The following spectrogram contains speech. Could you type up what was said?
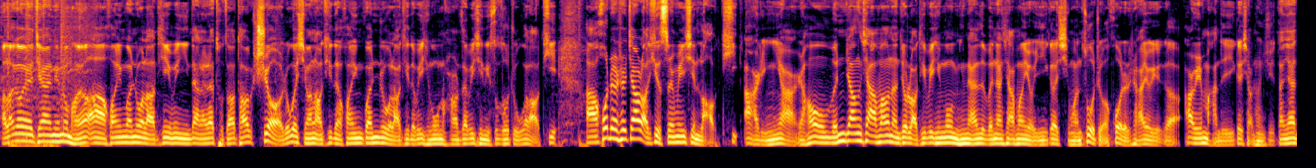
好了，各位亲爱的听众朋友啊，欢迎关注老 T 为你带来的吐槽 Talk Show。如果喜欢老 T 的，欢迎关注老 T 的微信公众号，在微信里搜索主播老 T 啊，或者是加入老 T 的私人微信老 T 二零一二。然后文章下方呢，就是老 T 微信公众平台的文章下方有一个喜欢作者，或者是还有一个二维码的一个小程序，大家。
